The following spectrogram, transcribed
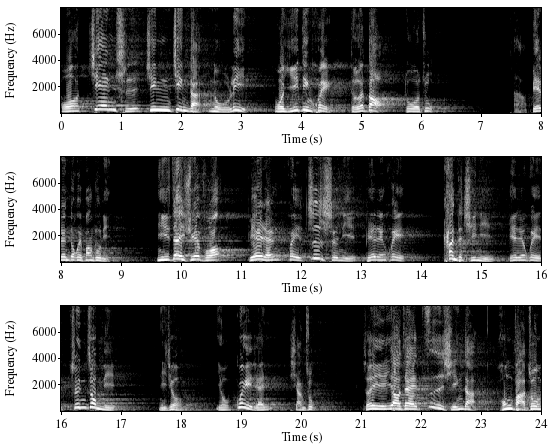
我坚持精进的努力，我一定会得到多助，啊，别人都会帮助你，你在学佛，别人会支持你，别人会看得起你，别人会尊重你，你就有贵人相助，所以要在自行的。弘法中，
